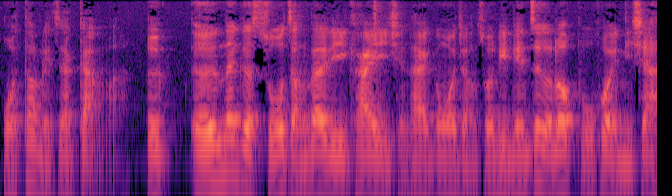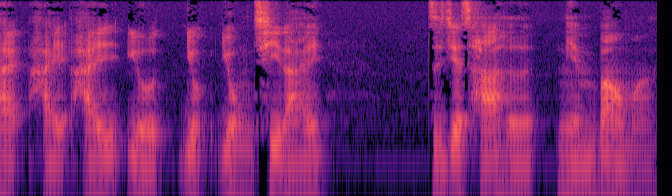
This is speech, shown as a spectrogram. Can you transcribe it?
我到底在干嘛？而而那个所长在离开以前，他还跟我讲说：“你连这个都不会，你现在还还还有有勇气来直接查核年报吗？”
